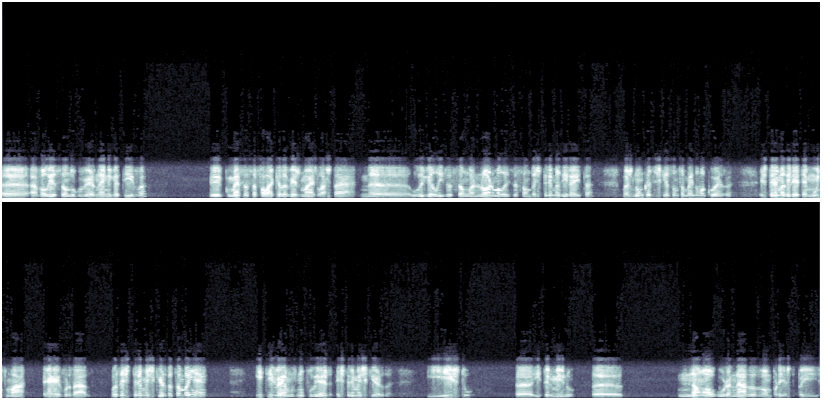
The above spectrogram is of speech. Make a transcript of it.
uh, a avaliação do governo é negativa. Uh, Começa-se a falar cada vez mais, lá está, na legalização, a normalização da extrema-direita, mas nunca se esqueçam também de uma coisa. A extrema-direita é muito má, é verdade, mas a extrema-esquerda também é. e tivemos no poder a extrema-esquerda. E isto, uh, e termino, não augura nada de bom para este país.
